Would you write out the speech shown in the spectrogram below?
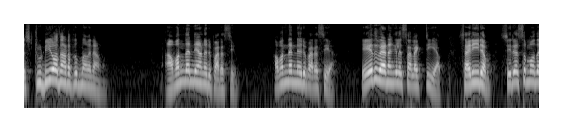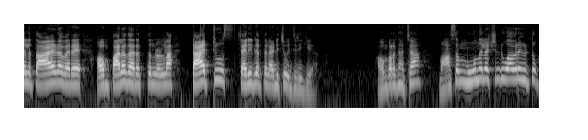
സ്റ്റുഡിയോ നടത്തുന്നവനാണ്. അവൻ തന്നെയാണ് ഒരു പരസ്യം. അവൻ തന്നെ ഒരു പരസ്യമാണ് ഏത് വേണമെങ്കിലും സെലക്ട് ചെയ്യാം. ശരീരം ശിരസ് മുതൽ താഴെ വരെ അവൻ പലതരത്തിലുള്ള ടാറ്റൂസ് ശരീരത്തിൽ അടിച്ചു വെച്ചിരിക്കുക. അവൻ പറഞ്ഞു അച്ഛാ മാസം മൂന്ന് ലക്ഷം രൂപ വരെ കിട്ടും.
